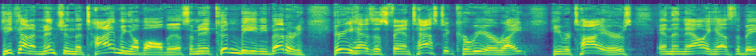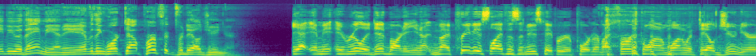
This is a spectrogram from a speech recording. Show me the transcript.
he kind of mentioned the timing of all this. I mean, it couldn't be any better. Here he has this fantastic career, right? He retires, and then now he has the baby with Amy. I mean, everything worked out perfect for Dale Jr. Yeah, I mean, it really did, Marty. You know, in my previous life as a newspaper reporter, my first one-on-one with Dale Jr.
